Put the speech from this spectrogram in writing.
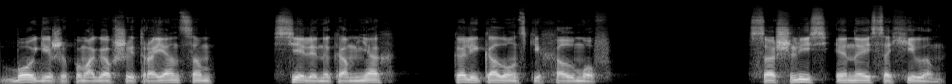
Боги же, помогавшие троянцам, сели на камнях Каликолонских холмов. Сошлись Эней с Ахиллом.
